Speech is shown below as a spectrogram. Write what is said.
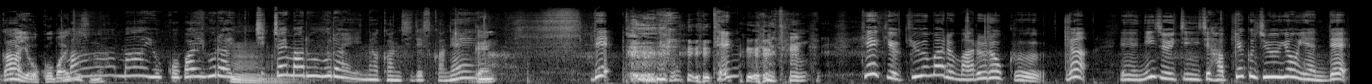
が。まあ横ばいですねまあまあ横ばいぐらい、ちっちゃい丸ぐらいな感じですかね。点。で、点。点。京急9006が、えー、21日814円で、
